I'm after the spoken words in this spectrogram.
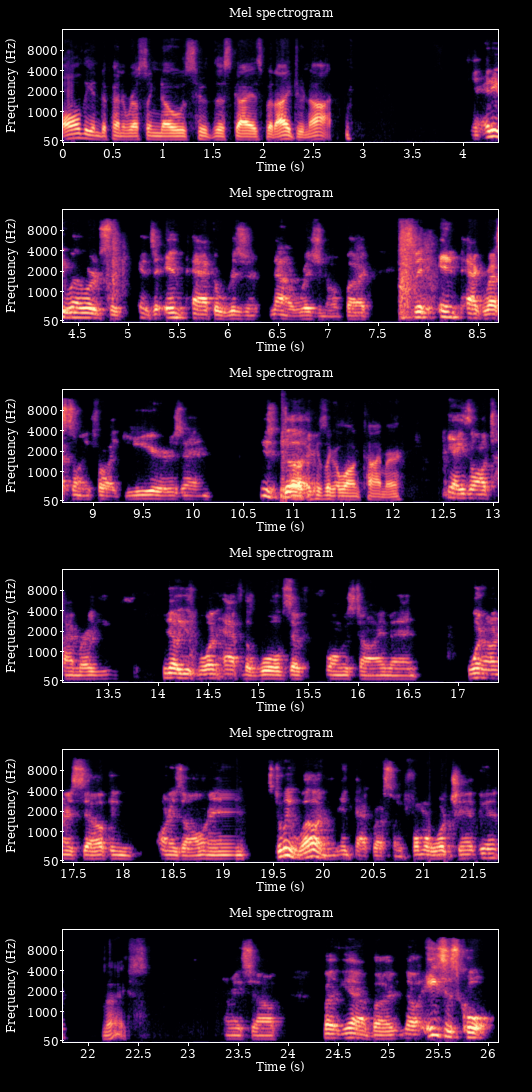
all the independent wrestling knows who this guy is, but I do not. Yeah, Eddie Edwards is, is an Impact original, not original, but he's been Impact Wrestling for like years, and he's oh, good. He's like a long timer. yeah, he's a long timer. He, you know, he's one half of the Wolves at the longest time, and went on himself and on his own, and he's doing well in Impact Wrestling. Former world champion. Nice. I mean, so, but yeah, but no, Ace is cool.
